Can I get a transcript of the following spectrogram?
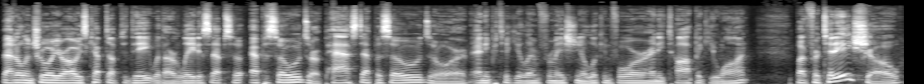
That'll ensure you're always kept up to date with our latest episodes or past episodes or any particular information you're looking for or any topic you want. But for today's show,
